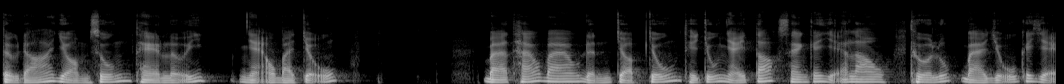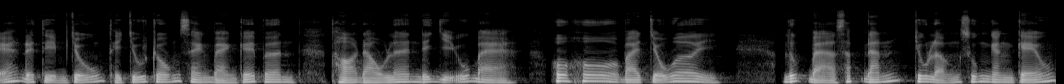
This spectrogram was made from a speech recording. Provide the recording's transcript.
từ đó dòm xuống thè lưỡi, nhạo bà chủ. Bà tháo bao định chộp chú thì chú nhảy tót sang cái dẻ lau. Thừa lúc bà vũ cái dẻ để tìm chú thì chú trốn sang bàn kế bên, thò đầu lên để diễu bà. Hô hô bà chủ ơi! Lúc bà sắp đánh, chú lẫn xuống ngăn kéo,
